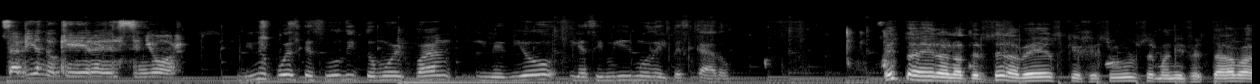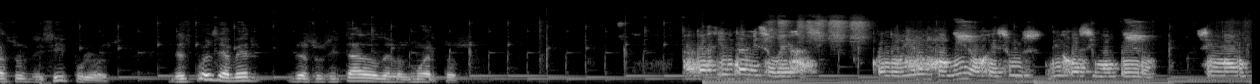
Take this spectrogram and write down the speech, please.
sabiendo que era el Señor. Vino pues Jesús y tomó el pan y le dio y asimismo del pescado. Esta era la tercera vez que Jesús se manifestaba a sus discípulos después de haber resucitado de los muertos. Apacienta mis ovejas. Cuando hubieron comido, Jesús dijo a Simón Pedro, Simón,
